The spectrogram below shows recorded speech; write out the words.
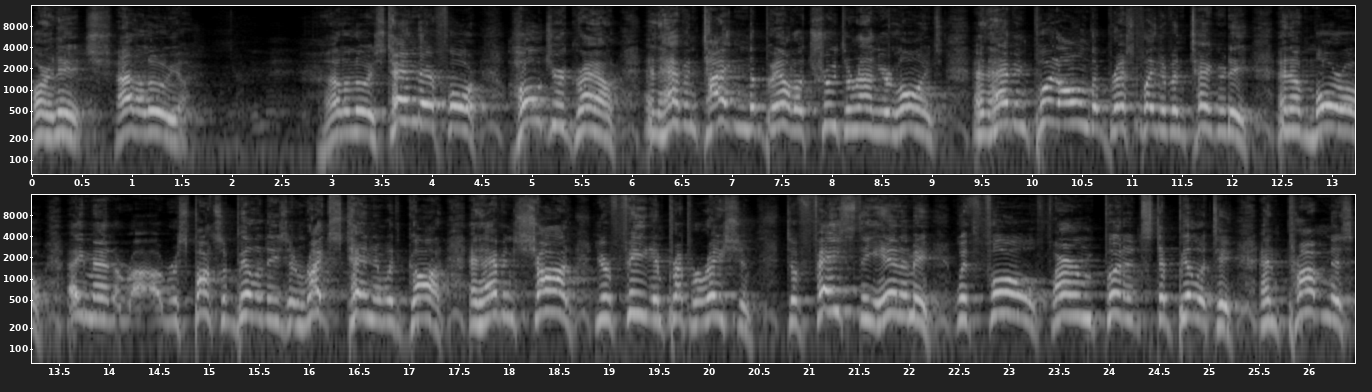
or an inch. Hallelujah. Hallelujah. Stand therefore, hold your ground, and having tightened the belt of truth around your loins, and having put on the breastplate of integrity and of moral, amen, uh, responsibilities and right standing with God, and having shod your feet in preparation to face the enemy with full, firm footed stability and promptness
